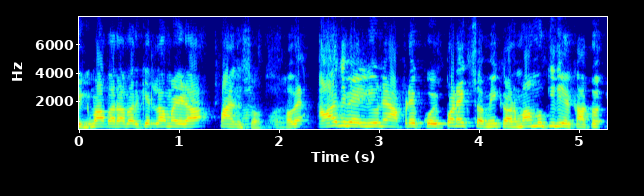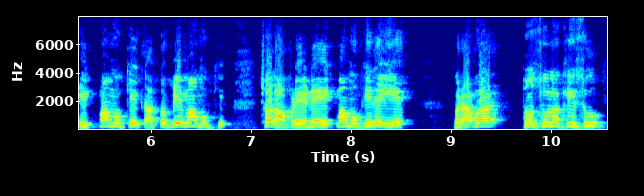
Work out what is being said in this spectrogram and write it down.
સિગ્મા બરાબર કેટલા મળ્યા? પાંચસો. હવે આ જ વેલ્યુને આપણે કોઈ પણ એક સમીકરણમાં મૂકી દઈએ. કાં તો એકમાં મૂકીએ, કાં તો બેમાં મૂકીએ. ચલો, આપણે એને એકમાં મૂકી દઈએ. બરાબર? તો શું લખીશું?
